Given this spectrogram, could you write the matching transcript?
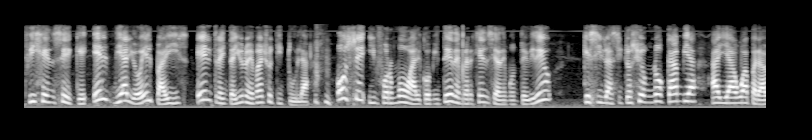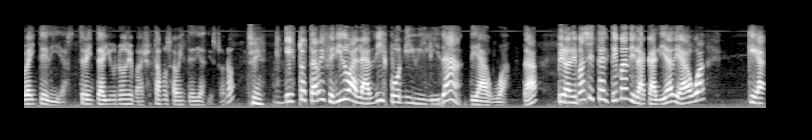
Fíjense que el diario El País, el 31 de mayo, titula, OCE informó al Comité de Emergencia de Montevideo que si la situación no cambia, hay agua para 20 días, 31 de mayo, estamos a 20 días de eso, ¿no? Sí. Esto está referido a la disponibilidad de agua, ¿está? Pero además está el tema de la calidad de agua que ha,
